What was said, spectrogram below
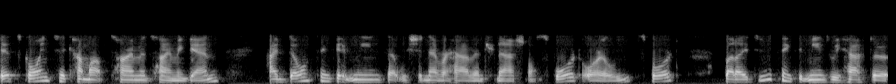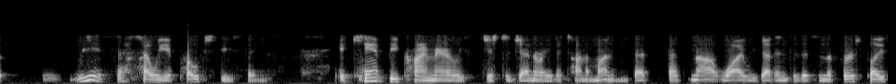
it's going to come up time and time again. I don't think it means that we should never have international sport or elite sport, but I do think it means we have to reassess how we approach these things it can't be primarily just to generate a ton of money. That that's not why we got into this in the first place.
